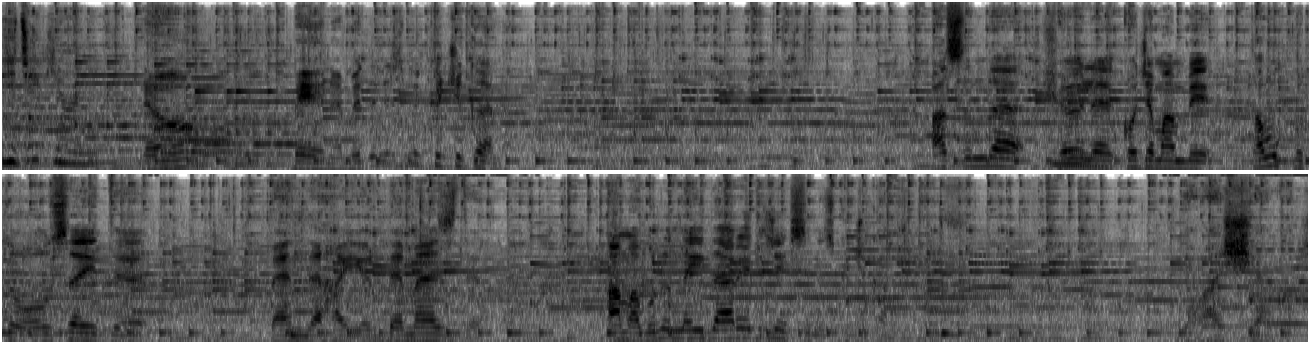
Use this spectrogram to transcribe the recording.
Yiyecek yani. Ne o? Beğenemediniz mi küçük hanım? Aslında şöyle kocaman bir tavuk butu olsaydı ben de hayır demezdim. Ama bununla idare edeceksiniz küçük hanım. Yavaş yavaş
